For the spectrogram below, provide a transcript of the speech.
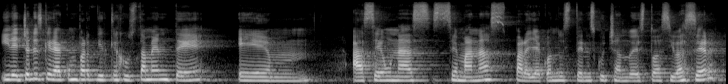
Y de hecho les quería compartir que justamente em, hace unas semanas, para ya cuando estén escuchando esto así va a ser,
